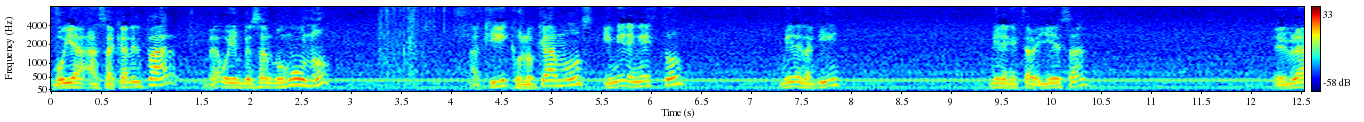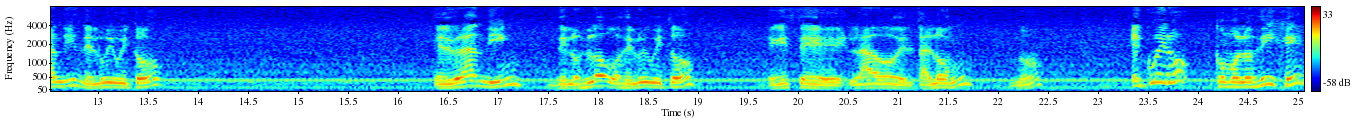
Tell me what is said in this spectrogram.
Voy a, a sacar el par. ¿verdad? Voy a empezar con uno. Aquí colocamos y miren esto. Miren aquí. Miren esta belleza. El branding de Louis Vuitton. El branding de los logos de Louis Vuitton en este lado del talón, ¿no? El cuero, como los dije,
